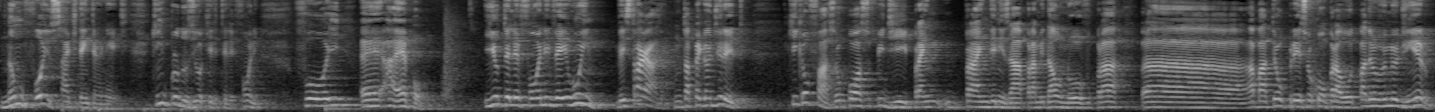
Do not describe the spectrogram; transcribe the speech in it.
não foi o site da internet. Quem produziu aquele telefone foi é, a Apple. E o telefone veio ruim, veio estragado, não está pegando direito. O que, que eu faço? Eu posso pedir para indenizar, para me dar um novo, para abater o preço, eu comprar outro, para devolver meu dinheiro?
